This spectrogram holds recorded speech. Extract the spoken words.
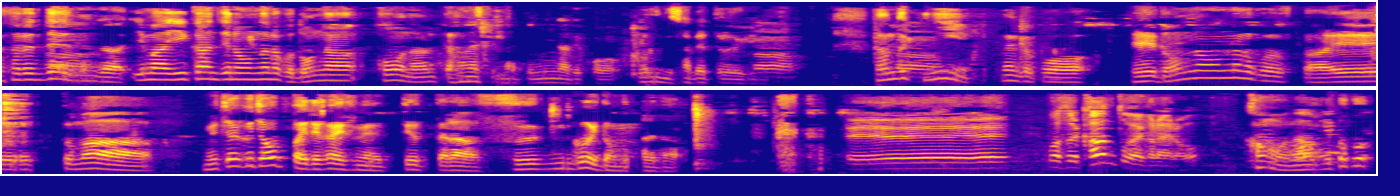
それで、うんなんか、今いい感じの女の子どんな子なんて話になってみんなでこう、4人で喋ってる時に。うん。その時に、なんかこう、えー、どんな女の子ですか？えーっと、まあ、めちゃくちゃおっぱいでかいですねって言ったら、すんごいどんどんされた。ええー。まあ、それ関東やからやろ？かもな、男、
